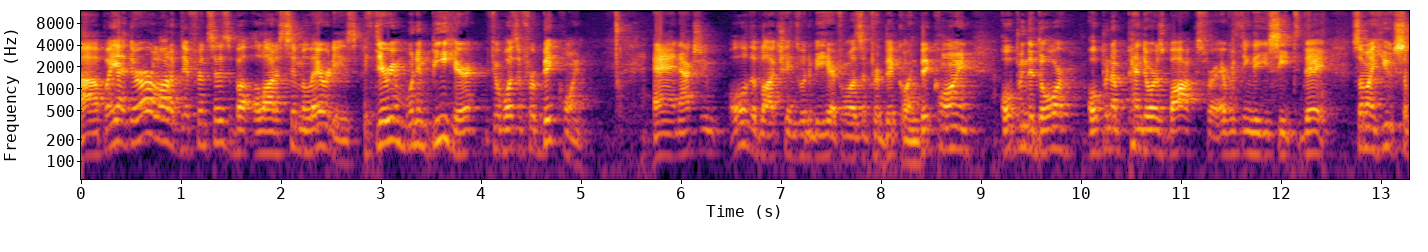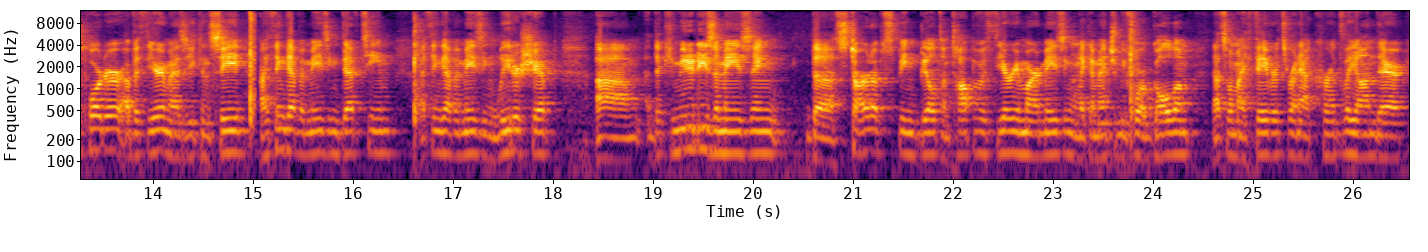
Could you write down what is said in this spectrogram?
Uh, but yeah, there are a lot of differences, but a lot of similarities. Ethereum wouldn't be here if it wasn't for Bitcoin. And actually, all of the blockchains wouldn't be here if it wasn't for Bitcoin. Bitcoin opened the door, opened up Pandora's box for everything that you see today. So I'm a huge supporter of Ethereum, as you can see. I think they have amazing dev team. I think they have amazing leadership. Um, the community is amazing. The startups being built on top of Ethereum are amazing. Like I mentioned before, Golem, that's one of my favorites right now, currently on there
